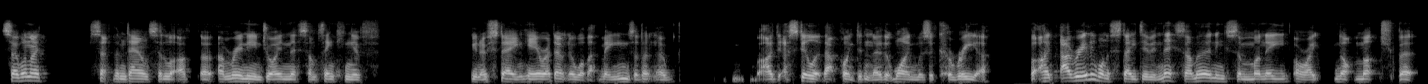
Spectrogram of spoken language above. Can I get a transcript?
So when I sat them down, said, "Look, i am uh, really enjoying this. I'm thinking of, you know, staying here. I don't know what that means. I don't know. I, I still at that point didn't know that wine was a career, but I, I really want to stay doing this. I'm earning some money. All right, not much, but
